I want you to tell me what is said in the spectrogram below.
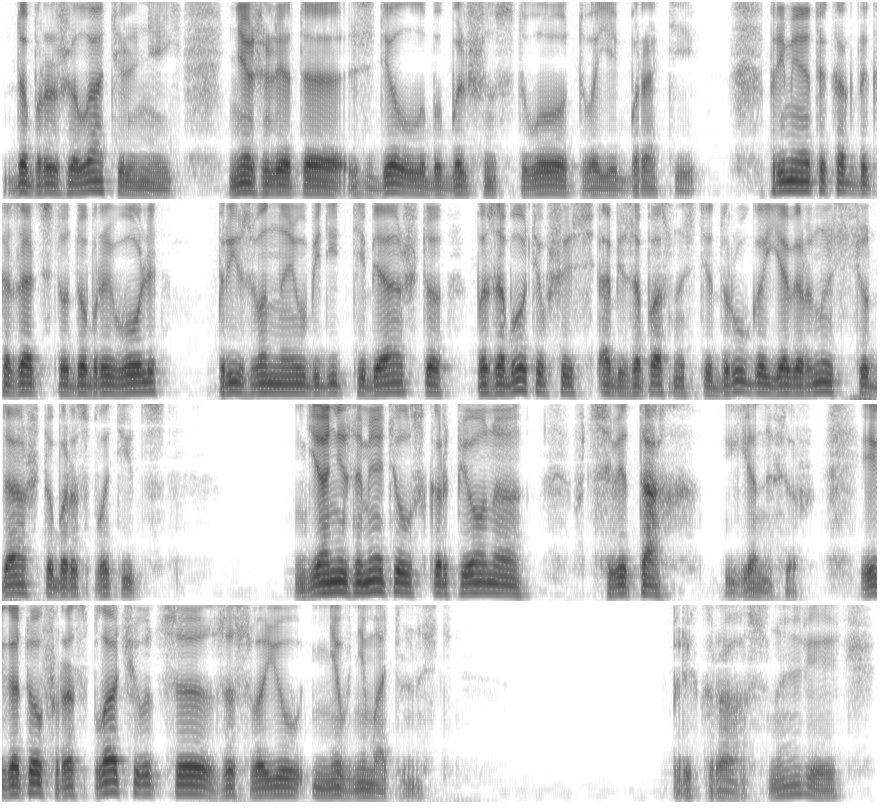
доброжелательней, нежели это сделало бы большинство твоей братьи. Прими это как доказательство доброй воли, призванное убедить тебя, что, позаботившись о безопасности друга, я вернусь сюда, чтобы расплатиться. Я не заметил Скорпиона в цветах, Йеннефер, и готов расплачиваться за свою невнимательность. Прекрасная речь.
